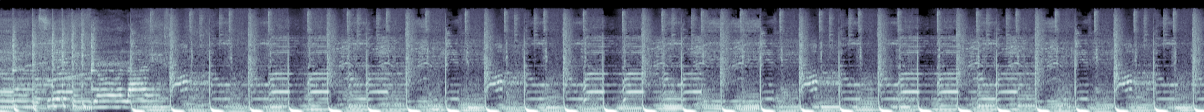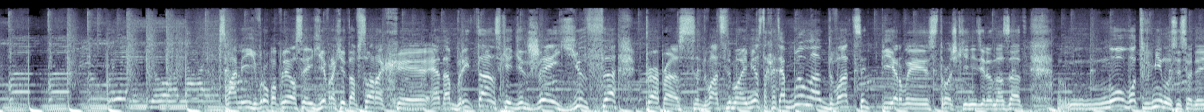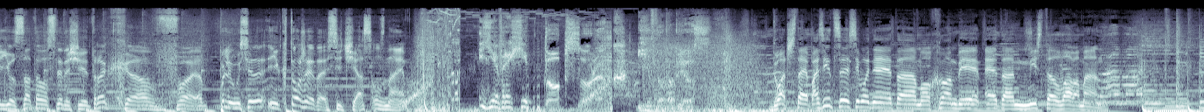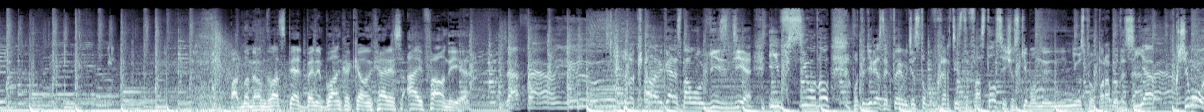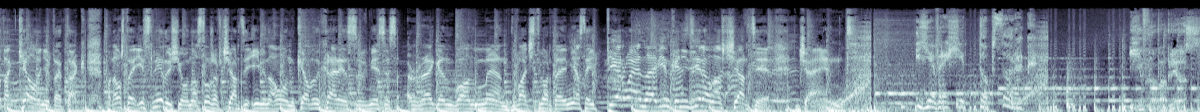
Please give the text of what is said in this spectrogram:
Европа Плюс и Еврохит Топ 40. Э, Это британский диджей Youth Purpose. 27 место, хотя был на 21 строчке неделю назад. Но вот в минусе сегодня Youth. Зато следующий трек э, в плюсе. И кто же это? Сейчас узнаем. Еврохит. ТОП 40. Европа плюс. 26 позиция сегодня это Мохомби, это Мистер Лаваман. Под номером 25 Бенни Бланко, Келвин Харрис, I Found You. Ну, Келвин Харрис, по-моему, везде и всюду. Вот интересно, кто-нибудь из топовых артистов остался еще, с кем он не успел поработать? Я к чему вот так Келвине-то так? Потому что и следующий у нас тоже в чарте именно он. Келвин Харрис вместе с Rag'n'Bone Man. 24 место и первая новинка недели у нас в чарте. Giant. Еврохит топ 40. Европа плюс.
